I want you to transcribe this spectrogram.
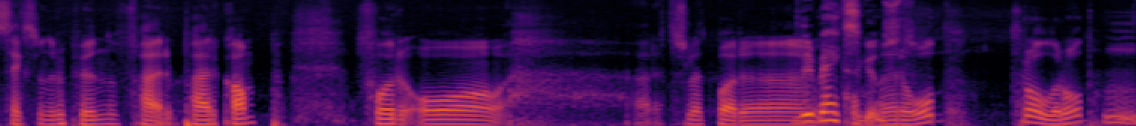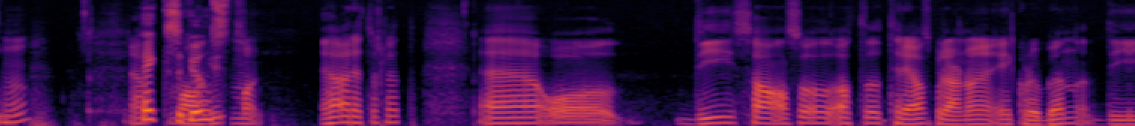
600 pund per, per kamp for å ja, rett og slett bare Drive med komme med råd. Trollråd. Mm. Ja, Heksekunst. magi- ma- ja, rett og slett. Eh, og de sa altså at tre av spillerne i klubben, de,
